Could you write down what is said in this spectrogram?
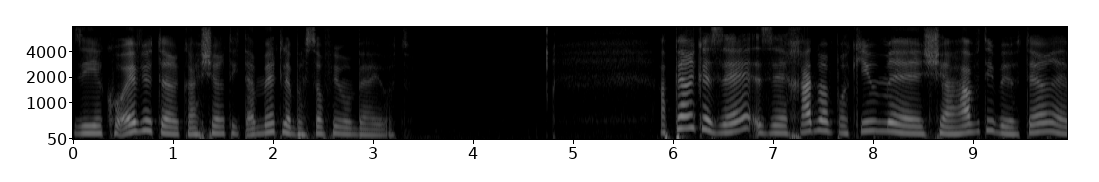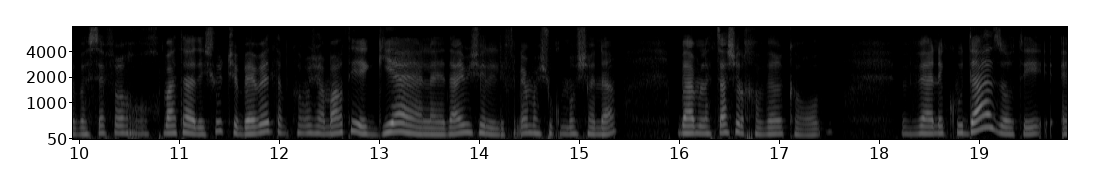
זה יהיה כואב יותר כאשר תתעמת לבסוף עם הבעיות. הפרק הזה זה אחד מהפרקים uh, שאהבתי ביותר uh, בספר חוכמת האדישות, שבאמת, כמו שאמרתי, הגיע לידיים שלי לפני משהו כמו שנה. בהמלצה של חבר קרוב. והנקודה הזאת אה,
